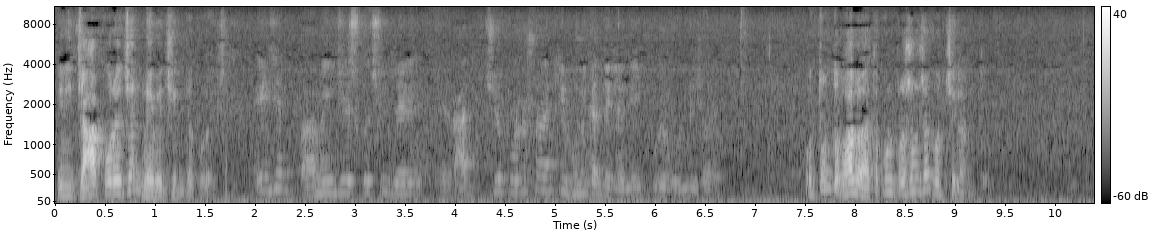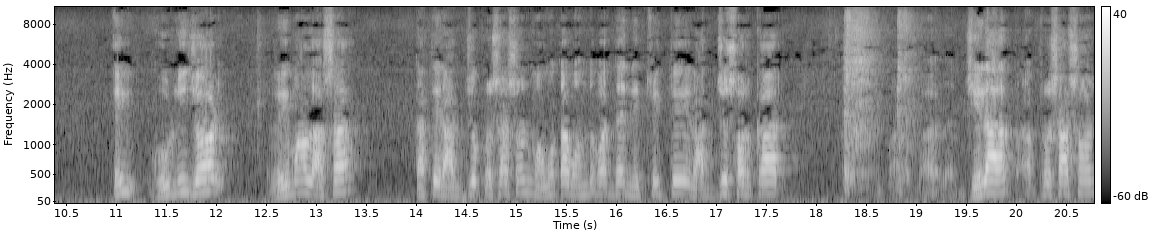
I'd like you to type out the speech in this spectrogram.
তিনি যা করেছেন ভেবেচিন্তে করেছেন। এই যে আমি জিজ্ঞেস করছি যে, রাজ্য প্রশাসনের কি ভূমিকা দেখলেন এই পুরো ঘূর্ণিঝড়ে? অত্যন্ত ভালো, এতক্ষণ প্রশংসা করছিলাম তো। এই ঘূর্ণিঝড়, রেমাল আসা তাতে রাজ্য প্রশাসন, মমতা বন্দ্যোপাধ্যায়ের নেতৃত্বে রাজ্য সরকার, জেলা প্রশাসন,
